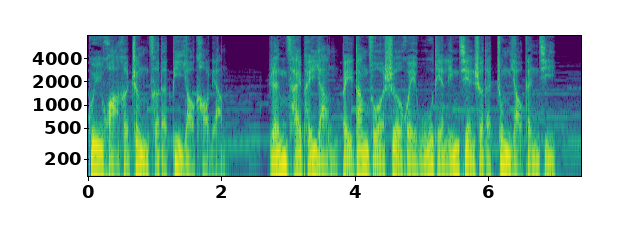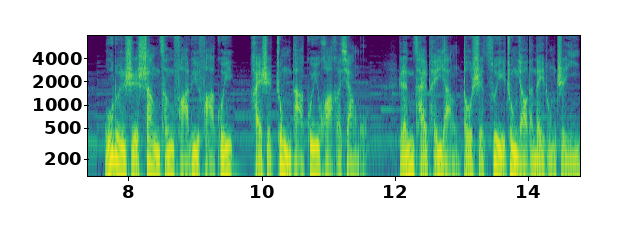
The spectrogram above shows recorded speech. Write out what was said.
规划和政策的必要考量，人才培养被当作社会五点零建设的重要根基。无论是上层法律法规，还是重大规划和项目，人才培养都是最重要的内容之一。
